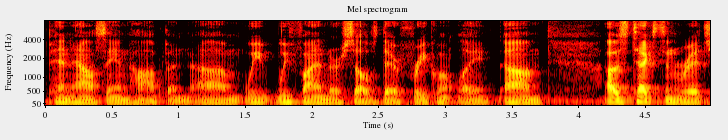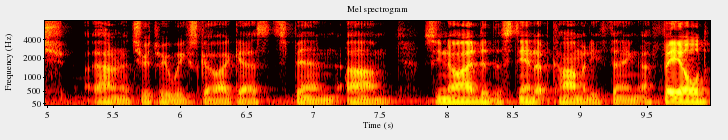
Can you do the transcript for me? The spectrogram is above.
Pinhouse and Hoppin. Um, we we find ourselves there frequently. Um, I was texting Rich. I don't know, two or three weeks ago, I guess it's been. Um, so you know, I did the stand-up comedy thing. I failed,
